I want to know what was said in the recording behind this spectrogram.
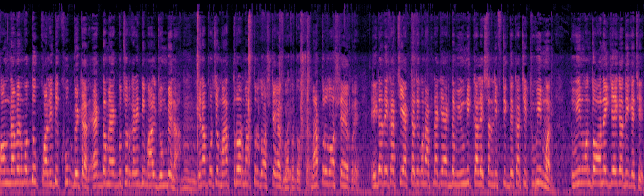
কম দামের মধ্যে কোয়ালিটি খুব বেটার একদম এক বছর গ্যারেন্টি মাল জমবে না। কেনা পড়ছে মাত্র আর মাত্র দশ টাকা করে। মাত্র 10 টাকা। মাত্র দশ টাকা করে। এইটা দেখাচ্ছি একটা দেখুন আপনাকে একদম ইউনিক কালেকশন লিপস্টিক দেখাচ্ছি two in one two in one তো অনেক জায়গা দেখেছেন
